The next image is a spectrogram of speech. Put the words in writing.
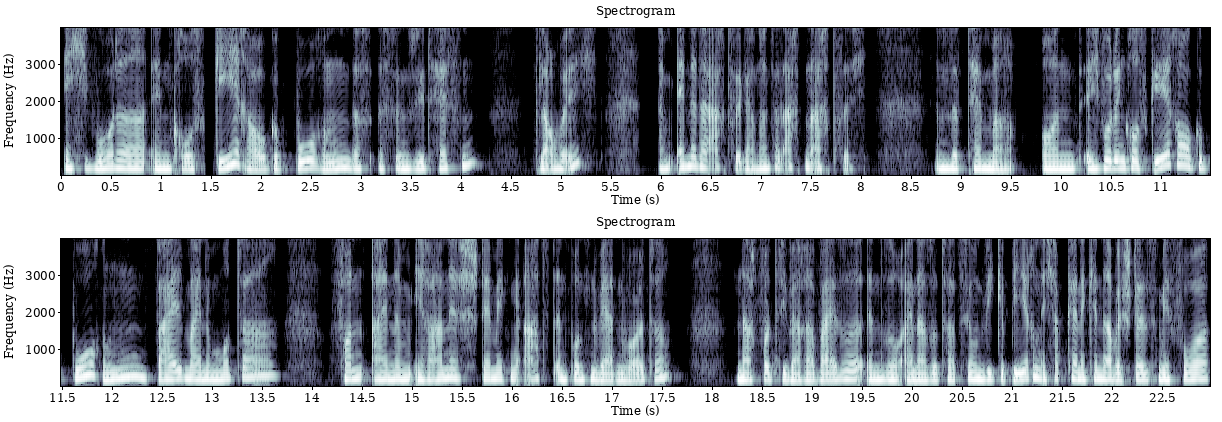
Ich wurde in Groß-Gerau geboren, das ist in Südhessen, glaube ich, am Ende der 80er, 1988, im September. Und ich wurde in Groß-Gerau geboren, weil meine Mutter von einem iranischstämmigen Arzt entbunden werden wollte. Nachvollziehbarerweise in so einer Situation wie Gebären. Ich habe keine Kinder, aber ich stelle es mir vor,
